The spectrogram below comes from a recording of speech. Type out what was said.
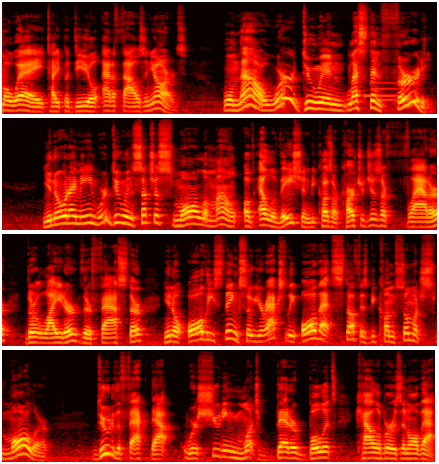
MOA type of deal at a thousand yards. Well, now we're doing less than 30. You know what I mean? We're doing such a small amount of elevation because our cartridges are flatter, they're lighter, they're faster, you know, all these things. So you're actually, all that stuff has become so much smaller due to the fact that we're shooting much better bullets, calibers, and all that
